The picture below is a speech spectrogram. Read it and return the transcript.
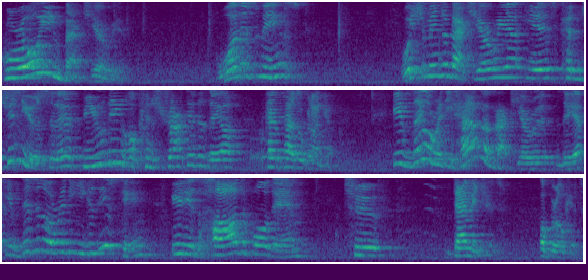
growing bacteria. What this means, which means the bacteria is continuously building or constructed their peptidoglycan. If they already have a bacteria there, if this is already existing, it is hard for them to damage it or broke it.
